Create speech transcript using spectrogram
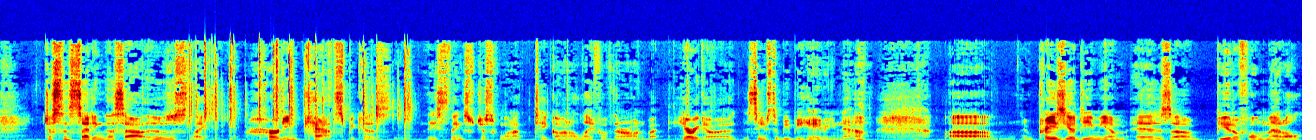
just in setting this out, it was just like herding cats because these things just want to take on a life of their own. But here we go, it seems to be behaving now. Uh, praseodymium is a beautiful metal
